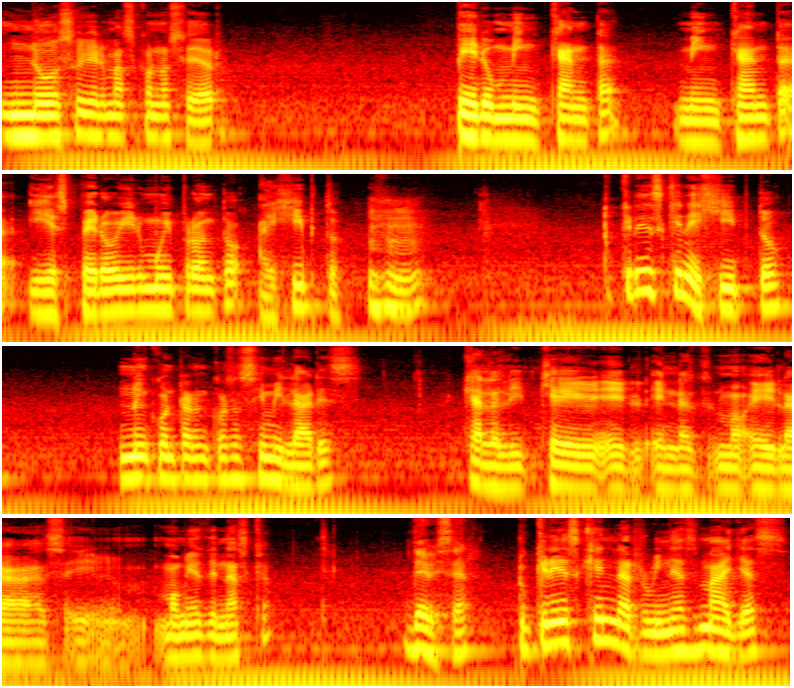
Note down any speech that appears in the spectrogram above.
no soy el más conocedor, pero me encanta me encanta y espero ir muy pronto a Egipto. ¿Tú crees que en Egipto no encontraron cosas similares que, a la, que en las, eh, momias de Nazca? Debe ser. ¿Tú crees que en las ruinas mayas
